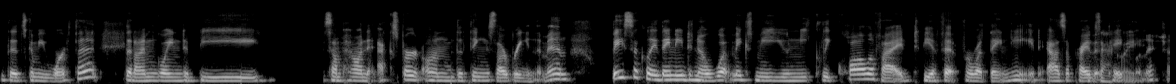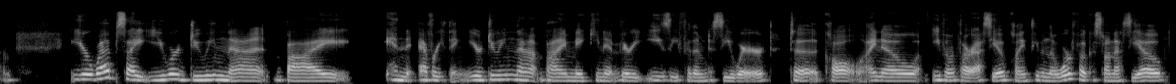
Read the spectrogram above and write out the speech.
that's going to be worth it, that I'm going to be somehow an expert on the things that are bringing them in. Basically, they need to know what makes me uniquely qualified to be a fit for what they need as a private exactly. paid clinician. Your website, you are doing that by in everything. You're doing that by making it very easy for them to see where to call. I know even with our SEO clients, even though we're focused on SEO,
